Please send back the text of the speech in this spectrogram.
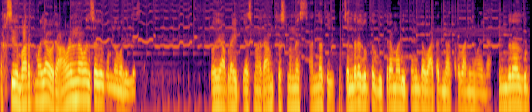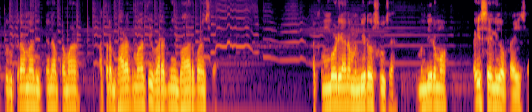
દક્ષિણ ભારતમાં જાઓ. રાવણના વંશજો તમને મળી જશે. તો એ આપણા ઇતિહાસમાં રામકૃષ્ણને સ્થાન નથી. ચંદ્રગુપ્ત વિક્રમાદિત્યની તો વાત જ ના કરવાની હોય ને. ચંદ્રગુપ્ત વિક્રમાદિત્યના પ્રમાણ માત્ર ભારતમાં નથી ભારતની બહાર પણ છે. આ કંબોડિયાના મંદિરો શું છે? મંદિરોમાં કઈ શૈલી વપરાય છે?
